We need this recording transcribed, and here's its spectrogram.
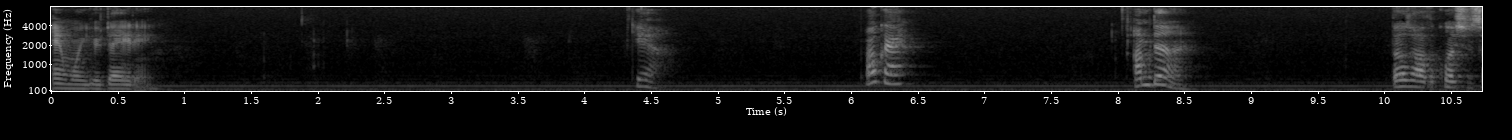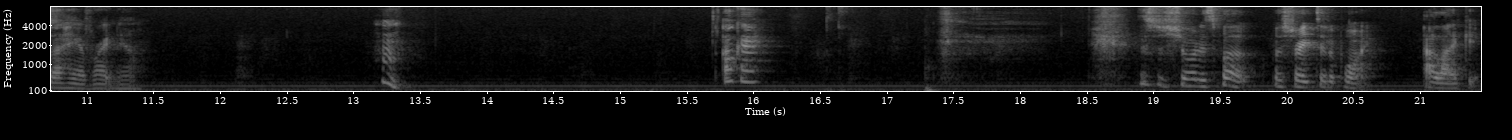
and when you're dating. Yeah. Okay. I'm done. Those are the questions I have right now. Hmm. Okay. this is short as fuck, but straight to the point. I like it.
